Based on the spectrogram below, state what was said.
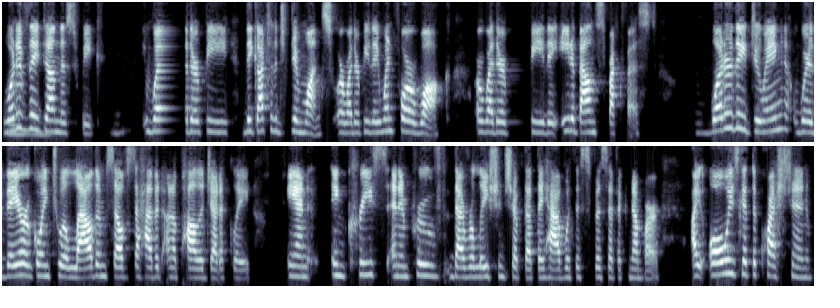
What mm-hmm. have they mm-hmm. done this week? Whether it be they got to the gym once, or whether it be they went for a walk, or whether it be they ate a balanced breakfast. What are they doing where they are going to allow themselves to have it unapologetically and increase and improve that relationship that they have with a specific number? I always get the question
